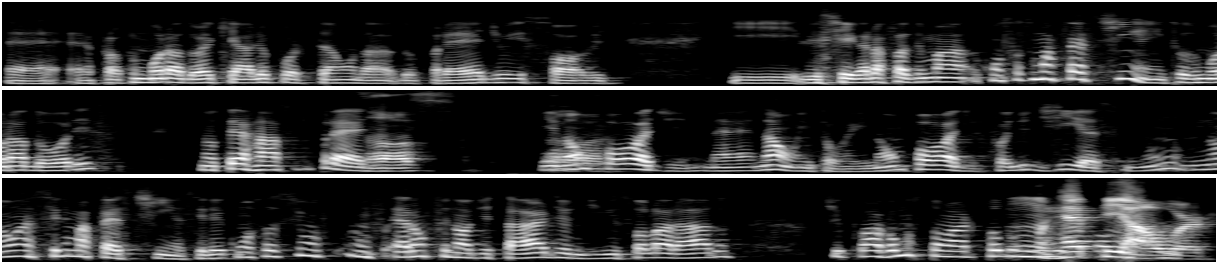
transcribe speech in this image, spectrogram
é, é o próprio morador que abre o portão da, do prédio e sobe. E eles chegaram a fazer uma, como se fosse uma festinha entre os moradores no terraço do prédio. Nossa. E não hora. pode, né? Não, então, e não pode. Foi de dia, assim. Não, não seria uma festinha, seria como se fosse um, um, era um final de tarde, um dia ensolarado. Tipo, ah, vamos tomar todo um mundo. Um happy hour.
